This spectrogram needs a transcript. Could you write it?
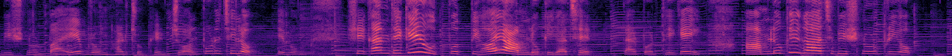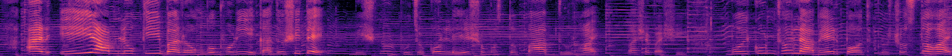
বিষ্ণুর পায়ে ব্রহ্মার চোখের জল পড়েছিল এবং সেখান থেকেই উৎপত্তি হয় আমলকি গাছের। তারপর থেকেই আমলকি গাছ বিষ্ণুর প্রিয়। আর এই আমলকি বা রঙ্গভরি একাদশীতে বিষ্ণুর পুজো করলে সমস্ত পাপ দূর হয়। পাশাপাশি বৈকুণ্ঠ লাভের পথ প্রশস্ত হয়।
